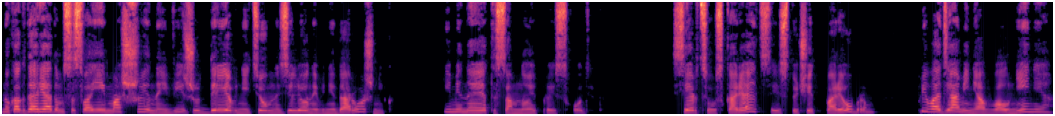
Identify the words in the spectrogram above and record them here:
Но когда рядом со своей машиной вижу древний темно-зеленый внедорожник, Именно это со мной происходит. Сердце ускоряется и стучит по ребрам, приводя меня в волнение,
